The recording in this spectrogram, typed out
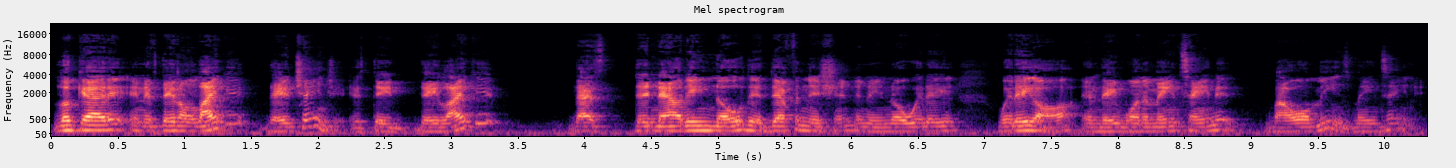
look at it, and if they don't like it, they change it. If they they like it, that's then now they know their definition and they know where they where they are, and they want to maintain it. By all means, maintain it.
